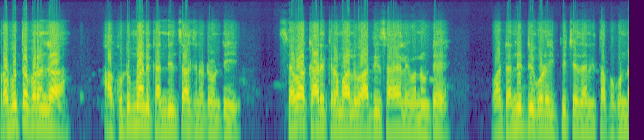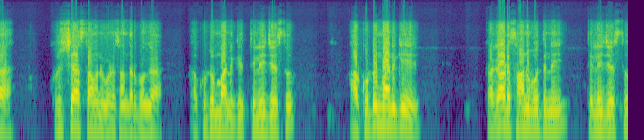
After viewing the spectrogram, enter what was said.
ప్రభుత్వ పరంగా ఆ కుటుంబానికి అందించాల్సినటువంటి సేవా కార్యక్రమాలు ఆర్థిక సహాయాలు ఏమైనా ఉంటే వాటన్నిటిని కూడా ఇప్పించేదానికి తప్పకుండా కృషి చేస్తామని కూడా సందర్భంగా ఆ కుటుంబానికి తెలియజేస్తూ ఆ కుటుంబానికి ప్రగాఢ సానుభూతిని తెలియజేస్తూ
